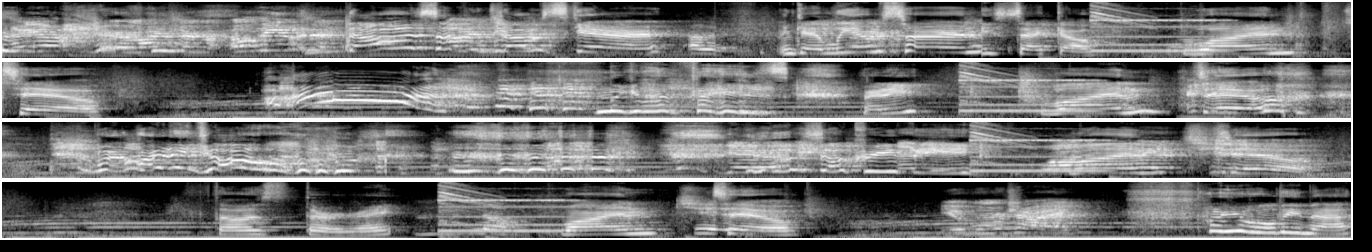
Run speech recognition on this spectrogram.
I got her. My turn. Liam's turn. That was such a jump scare. Okay, Liam's turn. Set go. One, two. Ah! Look at that face. Ready? One, two. Where, where'd he go? he looks so creepy. One, two. That was third, right? No. One, two. You have one more try. Why are you holding that?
